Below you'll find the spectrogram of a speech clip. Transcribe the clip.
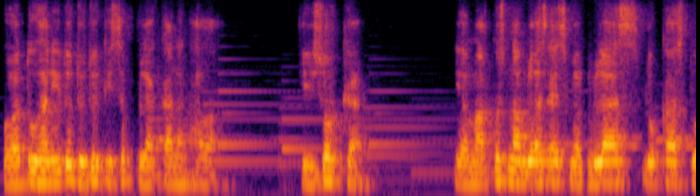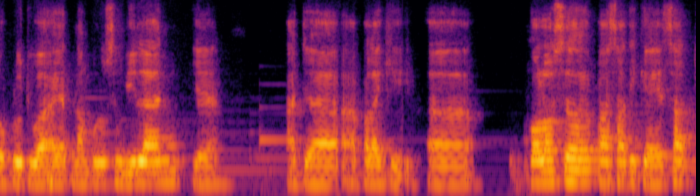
bahwa Tuhan itu duduk di sebelah kanan Allah di surga. Ya Markus 16 ayat 19, Lukas 22 ayat 69, ya ada apa lagi? Uh, Kolose pasal 3 ayat 1,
